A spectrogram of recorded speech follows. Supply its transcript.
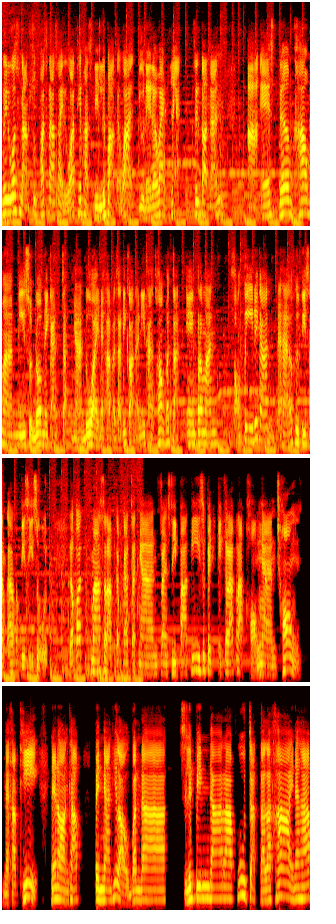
ไม่รู้ว่าสนามสุพัชราไสยหรือว่าเทพหัสดินหรือเปล่าแต่ว่าอยู่ในละแวกแหละ ซึ่งตอนนั้น RS เริ่มเข้ามามีส่วนร่วมในการจัดงานด้วยนะครับหลังจากที่ก่อนหน้านี้ทางช่องก็จัดเองประมาณ 2 ปีด้วยกันนะฮะก็คือปี 39 กับปี 40 แล้วก็มาสลับกับการจัดงานแฟนซีปาร์ตี้ซึ่งเป็นเอกลักษณ์หลักของงานช่องนะครับที่แน่นอนครับเป็นงานที่เหล่าบรรดา ศิลปินดาราผู้จัดแต่ละค่ายนะครับ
